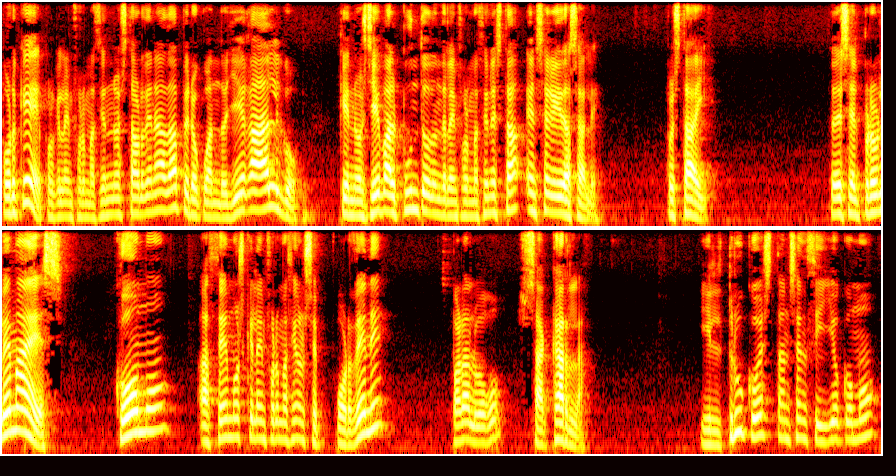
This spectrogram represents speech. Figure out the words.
¿Por qué? Porque la información no está ordenada, pero cuando llega algo que nos lleva al punto donde la información está, enseguida sale. Pues está ahí. Entonces, el problema es cómo hacemos que la información se ordene para luego sacarla. Y el truco es tan sencillo como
